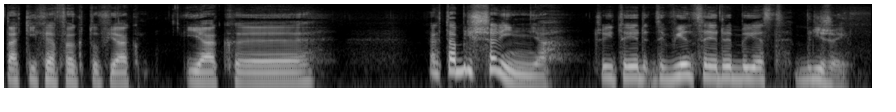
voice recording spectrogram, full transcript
takich efektów jak, jak, e, jak ta bliższa linia. Czyli tej, więcej ryby jest bliżej.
